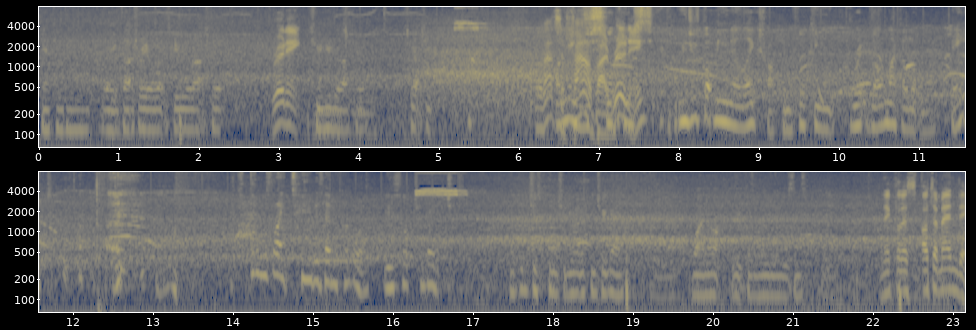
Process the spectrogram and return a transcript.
Check it out. Wait, that's real, let's Google that shit. Rooney. Should we Google that shit? Should we actually... Well, that's I a mean, foul you by just Rooney. You just got me in a leg trap and fucking bricked on like a little bitch. that was like 2% forward. You're such a bitch. I could just punch you. You want to punch you again? Why not? Because of legal reasons. Nicolás Otamendi.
